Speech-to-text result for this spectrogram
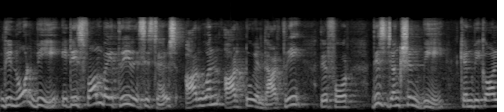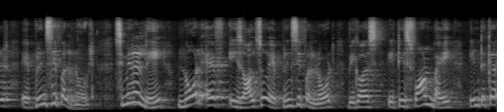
the node B it is formed by three resistors R1, R2 and R3 therefore this junction B can be called a principal node. Similarly node F is also a principal node because it is formed by inter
